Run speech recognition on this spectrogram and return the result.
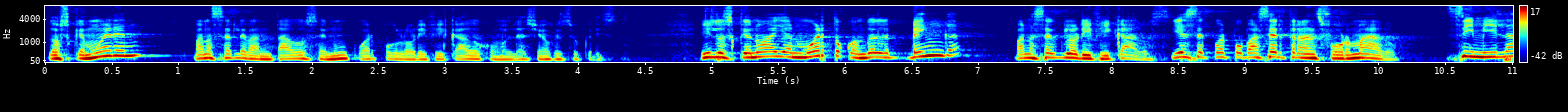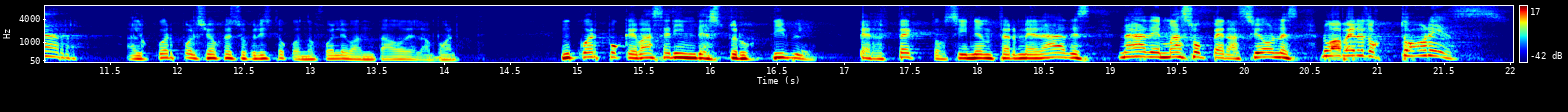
Los que mueren van a ser levantados en un cuerpo glorificado como el del Señor Jesucristo. Y los que no hayan muerto cuando Él venga van a ser glorificados. Y ese cuerpo va a ser transformado. similar al cuerpo del Señor Jesucristo cuando fue levantado de la muerte. Un cuerpo que va a ser indestructible, perfecto, sin enfermedades, nada de más operaciones, no va a haber doctores.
